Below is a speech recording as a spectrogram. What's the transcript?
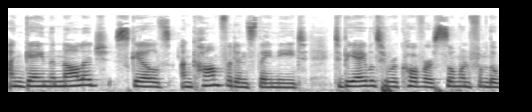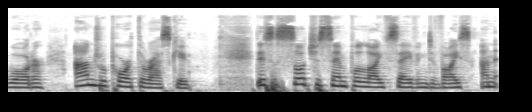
and gain the knowledge, skills, and confidence they need to be able to recover someone from the water and report the rescue. This is such a simple life saving device, and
